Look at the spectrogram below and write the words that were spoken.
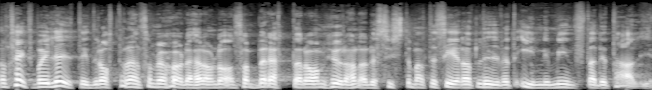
Jag tänkte på elitidrottaren som jag hörde häromdagen som berättade om hur han hade systematiserat livet in i minsta detalj.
